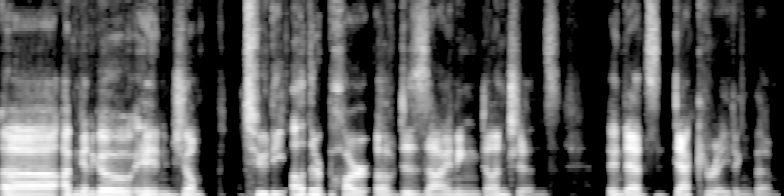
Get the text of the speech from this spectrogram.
uh I'm gonna go and jump to the other part of designing dungeons, and that's decorating them.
